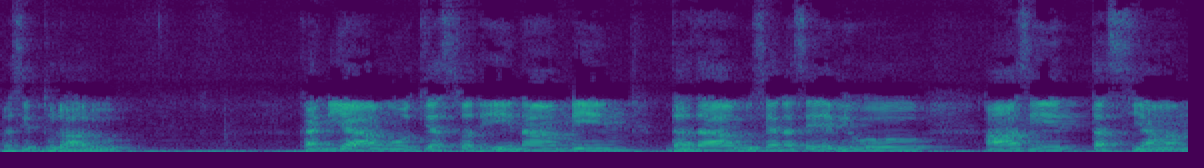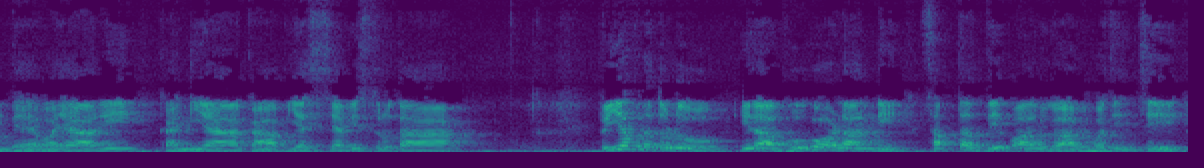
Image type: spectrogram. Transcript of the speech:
ప్రసిద్ధురాలు. కన్యామూర్జస్వతీ నామ్నీం దదా ఉశనసేభివు ఆసీత్తస్యాం దేవయాని కన్యా కావ్యస్య విస్తృత. ప్రియవ్రతుడు ఇలా భూగోళాన్ని సప్త ద్వీపాలుగా విభజించి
